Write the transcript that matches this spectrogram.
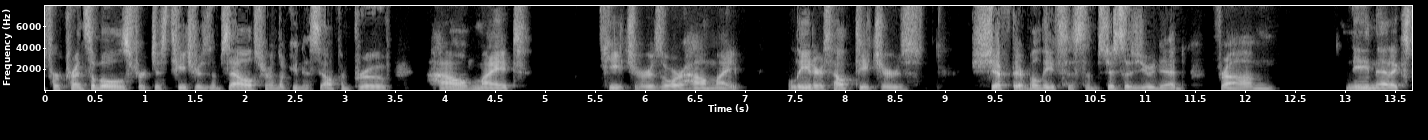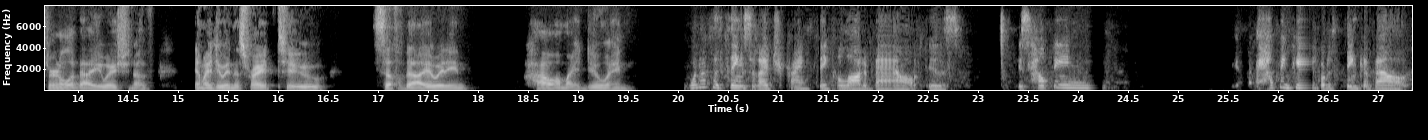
for principals, for just teachers themselves, who are looking to self improve, how might teachers or how might leaders help teachers shift their belief systems just as you did from needing that external evaluation of am i doing this right? to self-evaluating how am i doing? One of the things that i try and think a lot about is is helping helping people to think about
